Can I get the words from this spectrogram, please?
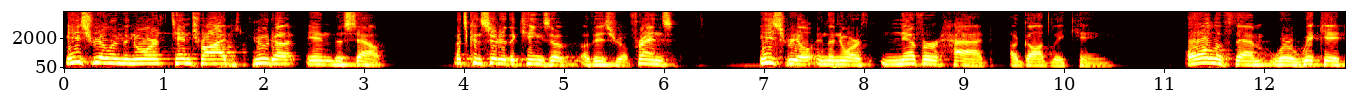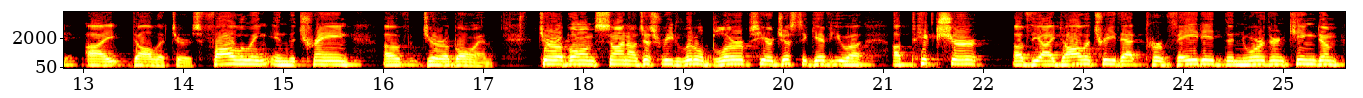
Israel in the north, 10 tribes, Judah in the south. Let's consider the kings of, of Israel. Friends, Israel in the north never had a godly king. All of them were wicked idolaters, following in the train of Jeroboam. Jeroboam's son, I'll just read little blurbs here just to give you a, a picture of the idolatry that pervaded the northern kingdom.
